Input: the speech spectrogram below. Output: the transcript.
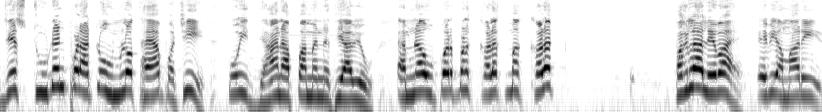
જે સ્ટુડન્ટ પર આટલો હુમલો થયા પછી કોઈ ધ્યાન આપવામાં નથી આવ્યું. એમના ઉપર પણ કડકમાં કડક પગલાં લેવાય એવી અમારી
